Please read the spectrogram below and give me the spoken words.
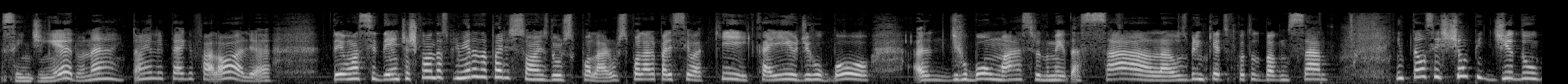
sem dinheiro, né? Então ele pega e fala, olha, deu um acidente, acho que é uma das primeiras aparições do urso polar. O urso polar apareceu aqui, caiu, derrubou, ah, derrubou um mastro no meio da sala, os brinquedos ficou tudo bagunçado. Então vocês tinham pedido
